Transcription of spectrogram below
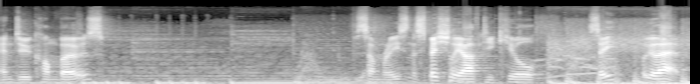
and do combos for some reason, especially after you kill. See, look at that.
